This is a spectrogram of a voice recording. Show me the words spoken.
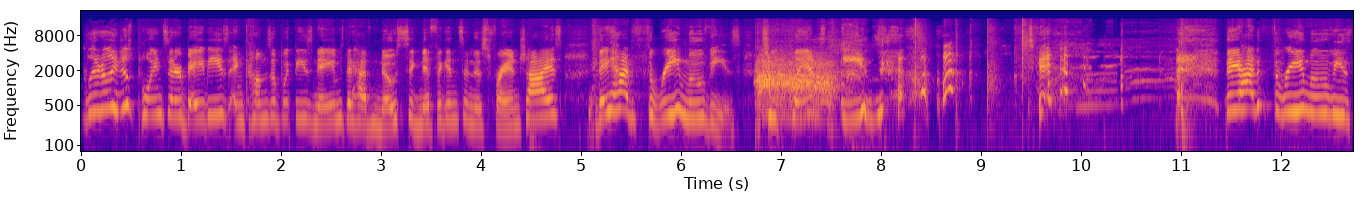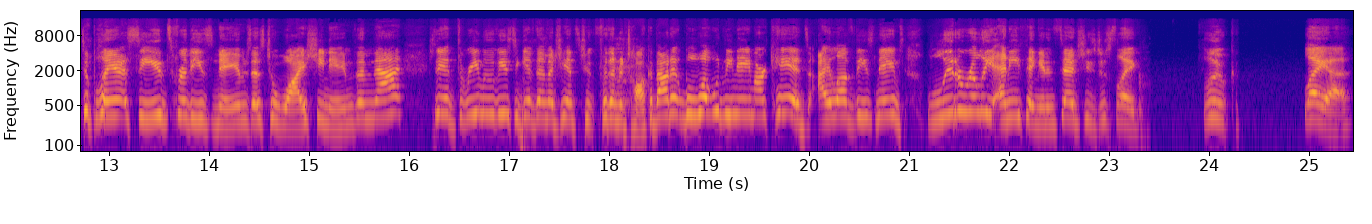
literally just points at her babies and comes up with these names that have no significance in this franchise. They had three movies to plant seeds. they had three movies to plant seeds for these names as to why she named them that. She had three movies to give them a chance to for them to talk about it. Well, what would we name our kids? I love these names. Literally anything. And instead she's just like, Luke, Leia.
